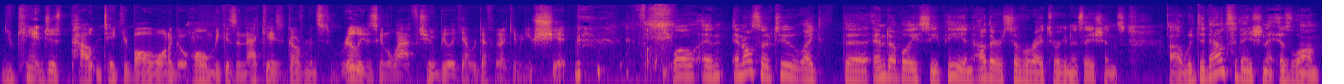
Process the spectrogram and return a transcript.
you can't just pout and take your ball and want to go home because in that case government's really just going to laugh at you and be like yeah we're definitely not giving you shit you. Well, and and also too, like the NAACP and other civil rights organizations uh, would denounce the Nation of Islam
